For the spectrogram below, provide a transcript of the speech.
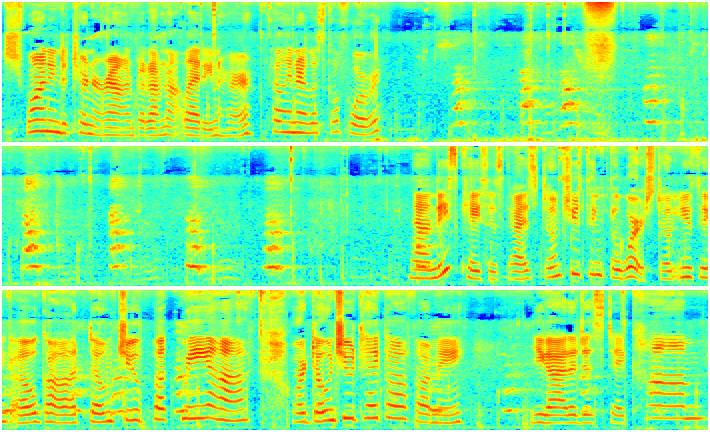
She's wanting to turn around, but I'm not letting her. I'm telling her, let's go forward. Now, in these cases, guys, don't you think the worst. Don't you think, oh God, don't you buck me off, or don't you take off on me. You gotta just stay calm,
